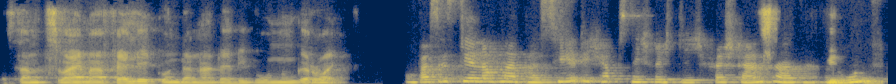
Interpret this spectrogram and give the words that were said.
es dann zweimal fällig und dann hat er die Wohnung geräumt. Und was ist dir nochmal passiert? Ich habe es nicht richtig verstanden. Ich bin,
